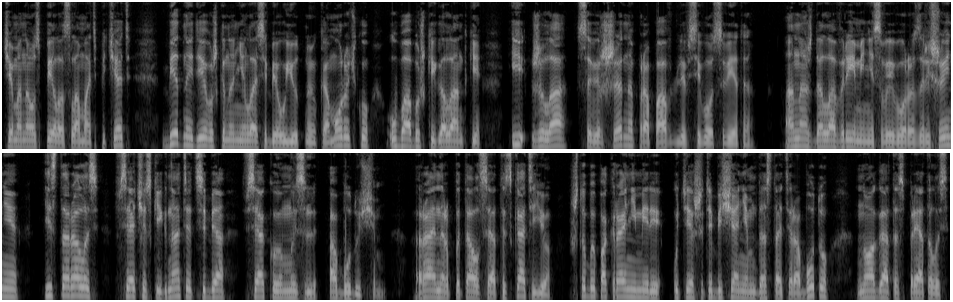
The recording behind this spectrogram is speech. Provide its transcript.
чем она успела сломать печать, бедная девушка наняла себе уютную коморочку у бабушки-голландки и жила, совершенно пропав для всего света. Она ждала времени своего разрешения и старалась всячески гнать от себя всякую мысль о будущем. Райнер пытался отыскать ее, чтобы, по крайней мере, утешить обещанием достать работу, но Агата спряталась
